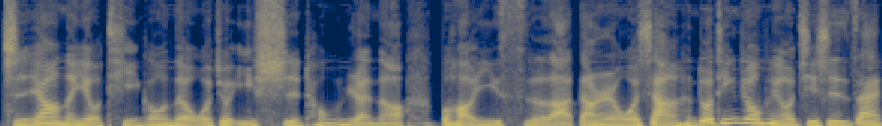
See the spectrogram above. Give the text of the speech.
只要呢有提供的我就一视同仁哦。不好意思了，当然我想很多。多听众朋友，其实，在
